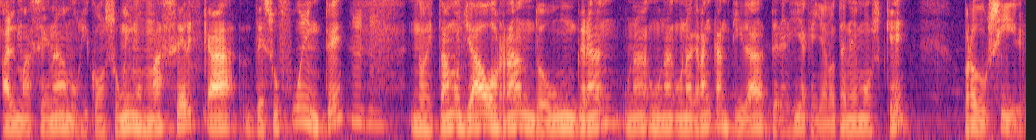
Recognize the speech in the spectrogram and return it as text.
almacenamos y consumimos más cerca de su fuente, nos estamos ya ahorrando un gran, una, una, gran cantidad de energía que ya no tenemos que producir.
